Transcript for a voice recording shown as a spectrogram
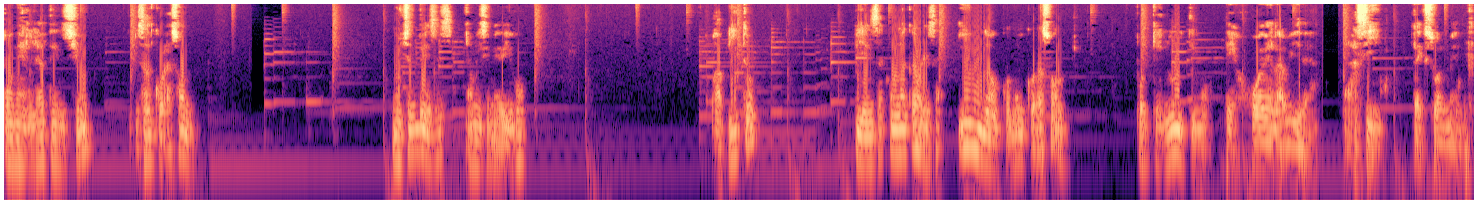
ponerle atención es al corazón. Muchas veces a mí se me dijo papito, piensa con la cabeza y no con el corazón, porque el último te jode la vida, así textualmente.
